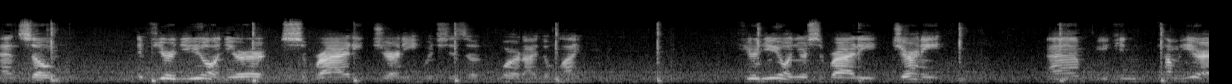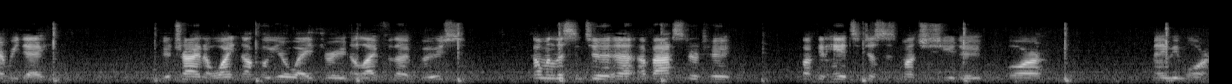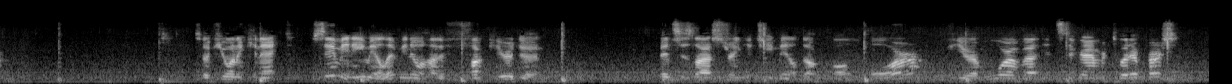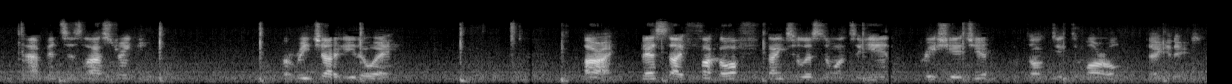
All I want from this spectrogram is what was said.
And so, if you're new on your sobriety journey, which is a word I don't like, if you're new on your sobriety journey, um, you can come here every day. If you're trying to white knuckle your way through a life without booze, come and listen to a, a bastard who fucking hates it just as much as you do, or maybe more. So if you want to connect, send me an email. Let me know how the fuck you're doing. Vince's Last Drink at gmail.com. Or if you're more of an Instagram or Twitter person, at Vince's Last Drink. But reach out either way. Alright, best I fuck off. Thanks for listening once again. Appreciate you. I'll talk to you tomorrow. Take it easy.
